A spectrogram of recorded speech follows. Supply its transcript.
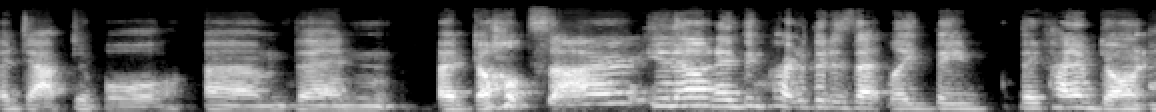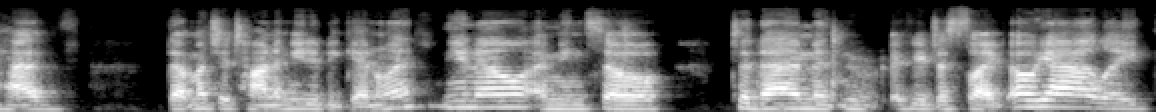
adaptable um, than adults are. You know, and I think part of it is that like they they kind of don't have that much autonomy to begin with. You know, I mean, so to them, if you're just like, oh yeah, like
